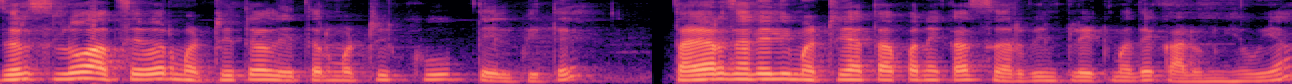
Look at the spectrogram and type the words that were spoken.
जर स्लो आचेवर मठरी तळली तर मठरी खूप तेल पिते तयार झालेली मठरी आता आपण एका सर्विंग प्लेटमध्ये काढून घेऊया.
